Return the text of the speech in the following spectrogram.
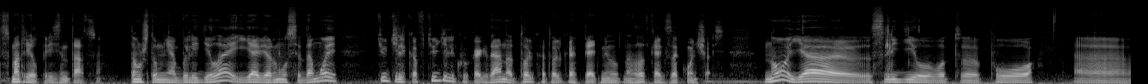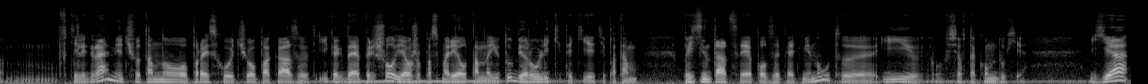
смотрел презентацию, потому что у меня были дела, и я вернулся домой тютелька в тютельку, когда она только-только 5 минут назад как закончилась. Но я следил вот э, по в Телеграме, что там нового происходит, чего показывают. И когда я пришел, я уже посмотрел там на Ютубе ролики такие, типа там презентация Apple за 5 минут э, и все в таком духе. Я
